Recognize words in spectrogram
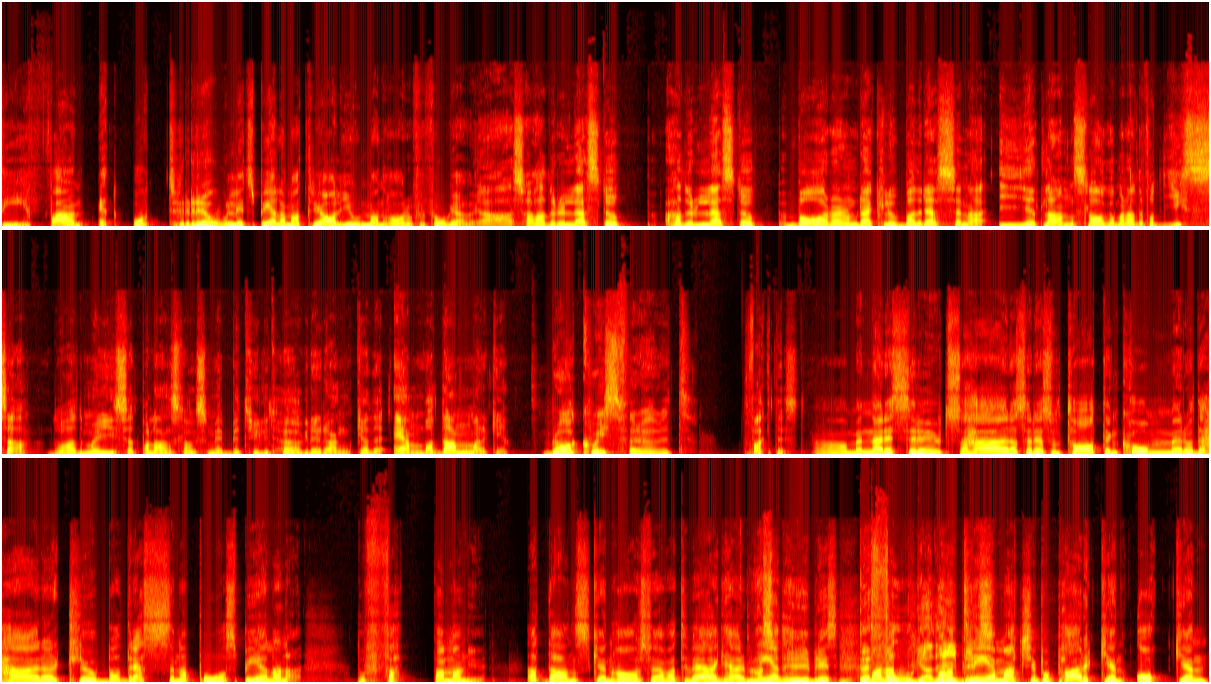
det är fan ett otroligt spelarmaterial Jonman har att förfoga över. Ja, så alltså hade du läst upp hade du läst upp bara de där klubbadresserna i ett landslag och man hade fått gissa, då hade man ju gissat på landslag som är betydligt högre rankade än vad Danmark är. Bra quiz för övrigt. Faktiskt. Ja, men när det ser ut så här, alltså resultaten kommer och det här är klubbadresserna på spelarna, då fattar man ju att dansken har svävat iväg här med alltså, hybris. Man har, man har tre matcher på parken och en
